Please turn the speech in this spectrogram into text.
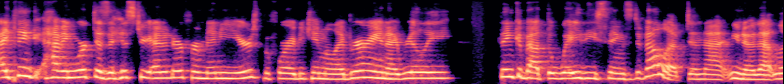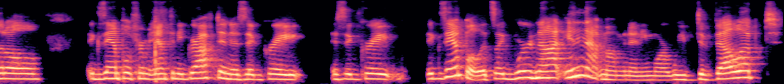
I think having worked as a history editor for many years before I became a librarian, I really think about the way these things developed and that, you know, that little example from Anthony Grafton is a great, is a great example. It's like, we're not in that moment anymore. We've developed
